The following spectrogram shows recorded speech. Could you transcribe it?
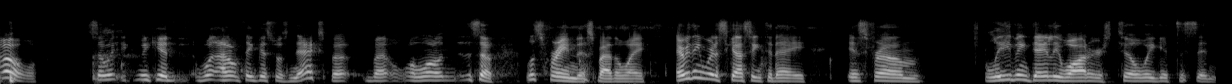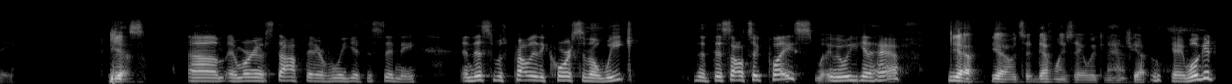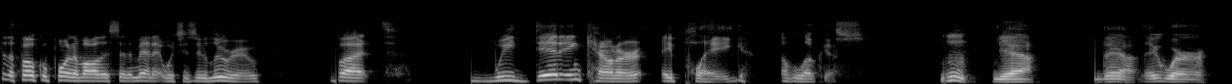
Oh, so we, we could. Well, I don't think this was next, but but along. So let's frame this. By the way, everything we're discussing today is from leaving Daly Waters till we get to Sydney. Yes. um, and we're going to stop there when we get to Sydney. And this was probably the course of a week that this all took place, maybe a week and a half. Yeah. Yeah. I would say, definitely say a week and a half. Yeah. Okay, we'll get to the focal point of all this in a minute, which is Uluru. But we did encounter a plague of locusts. Mm, yeah. Yeah. They were.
